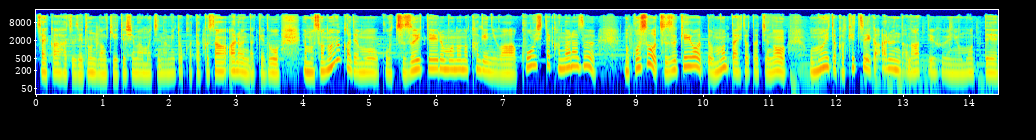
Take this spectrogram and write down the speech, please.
再開発でどんどん消えてしまう街並みとかたくさんあるんだけどでもその中でもこう続いているものの陰にはこうして必ず残そう続けようって思った人たちの思いとか決意があるんだなっていうふうに思って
